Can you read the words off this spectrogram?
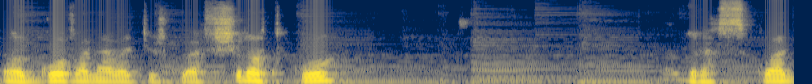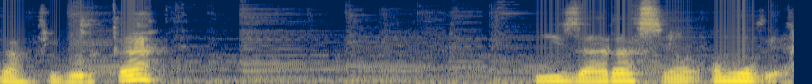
O, głowa nawet już była w środku. Dobra, składam figurkę i zaraz ją omówię.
